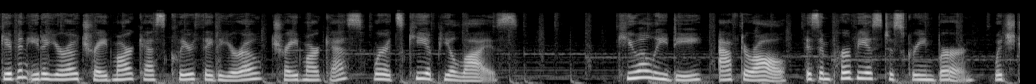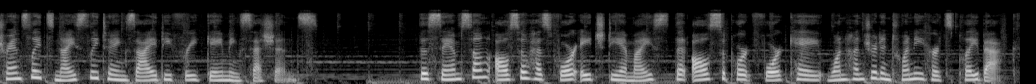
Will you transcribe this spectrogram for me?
given ETA Euro trademark S clear Theta Euro trademark S where its key appeal lies. QLED, after all, is impervious to screen burn, which translates nicely to anxiety-free gaming sessions. The Samsung also has four HDMIs that all support 4K 120Hz playback.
